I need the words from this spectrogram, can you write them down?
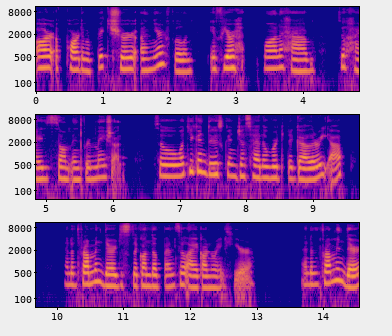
or a part of a picture on your phone if you want to have to hide some information. So what you can do is can just head over to the gallery app and then from in there, just click on the pencil icon right here. And then from in there,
